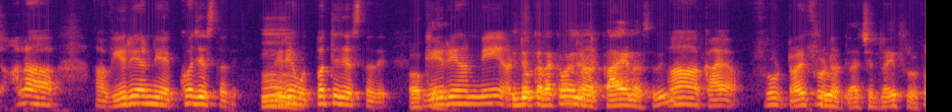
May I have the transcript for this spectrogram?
చాలా వీర్యాన్ని ఎక్కువ చేస్తుంది. వీర్యం ఉత్పత్తి చేస్తుంది. వీర్యాన్ని ఇది అంటే ఒక రకమైన కాయనా ఇది? కాయ. Fruit dry fruit dry fruit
